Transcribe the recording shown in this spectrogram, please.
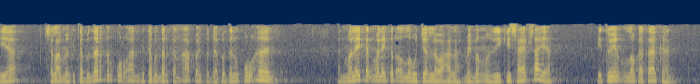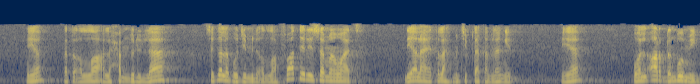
Ya, selama kita benarkan Quran, kita benarkan apa yang terdapat dalam Quran. Dan malaikat-malaikat Allah Jalla wa ala memang memiliki sayap-sayap. Itu yang Allah katakan. Ya, kata Allah, alhamdulillah segala puji milik Allah. Fatiris samawat. Dialah yang telah menciptakan langit. Ya. Wal ard dan bumi.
